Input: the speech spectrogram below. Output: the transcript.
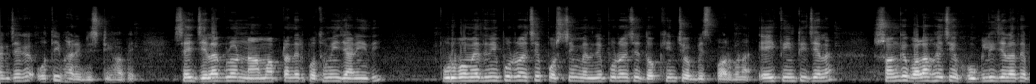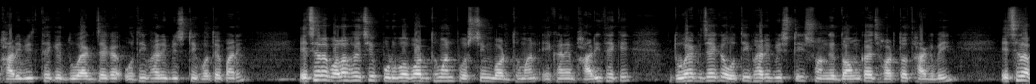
এক জায়গায় অতি ভারী বৃষ্টি হবে। সেই জেলাগুলোর নাম আপনাদের প্রথমেই জানিয়ে দিই। পূর্ব মেদিনীপুর রয়েছে, পশ্চিম মেদিনীপুর রয়েছে, দক্ষিণ চব্বিশ পরগনা, এই তিনটি জেলা। সঙ্গে বলা হয়েছে, হুগলি জেলাতে ভারী বৃষ্টি থেকে দু এক জায়গায় অতি ভারী বৃষ্টি হতে পারে। এছাড়া বলা হয়েছে, পূর্ব বর্ধমান, পশ্চিম বর্ধমান, এখানে ভারী থেকে দু এক জায়গায় অতি ভারী বৃষ্টি, সঙ্গে দমকা ঝড় তো থাকবেই। এছাড়া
